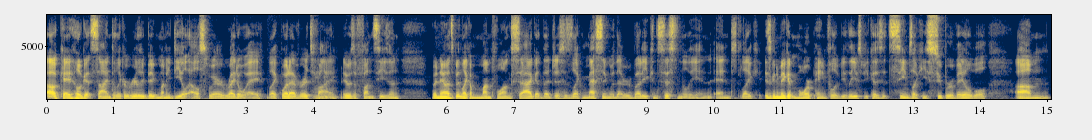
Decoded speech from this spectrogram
oh, okay, he'll get signed to like a really big money deal elsewhere right away. Like whatever, it's mm-hmm. fine. It was a fun season. But now it's been like a month long saga that just is like messing with everybody consistently and and like is going to make it more painful if he leaves because it seems like he's super available. Um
